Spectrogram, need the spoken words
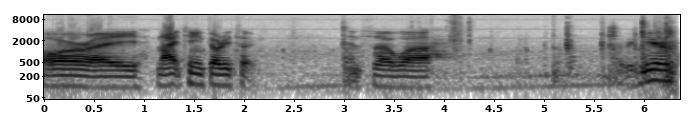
or a 1932. And so uh, over here,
